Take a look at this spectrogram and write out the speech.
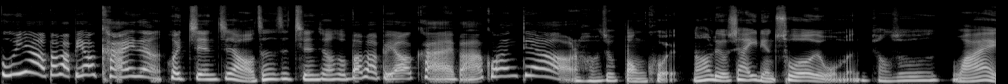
不要，爸爸不要开，这样会尖叫，真的是尖叫，说爸爸不要开，把它关掉，然后就崩溃，然后留下一脸错愕的我们，想说 why？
